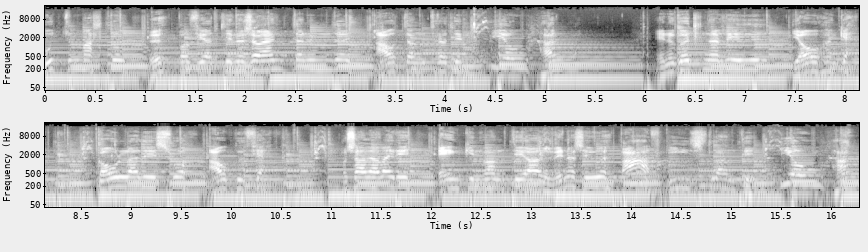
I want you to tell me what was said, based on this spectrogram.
út um allt og upp á fjöllinu svo endanum þau átamtröðin Jóhann. Einu gullna hliðið Jóhann gekk, gólaði svo águð fjekk og sagði að væri engin vandi að vinna sig upp af Íslandi Jóhann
